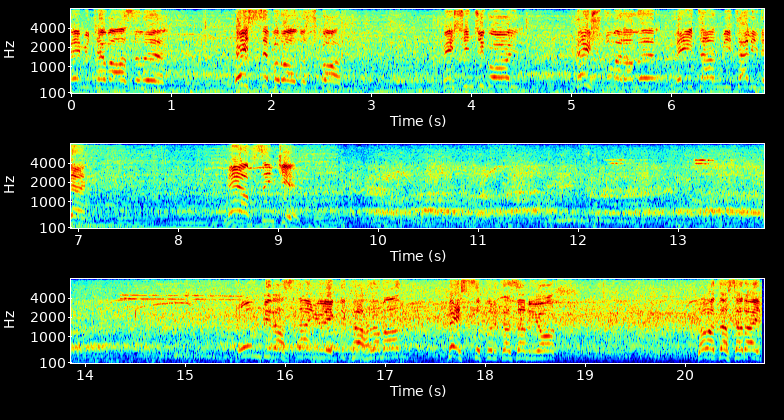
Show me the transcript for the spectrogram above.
ve mütevazılığı. 5-0 oldu skor. Beşinci gol 5 numaralı Leitan Vitali'den. Ne yapsın ki? ...11 aslan yürekli kahraman 5-0 kazanıyor. Galatasaray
